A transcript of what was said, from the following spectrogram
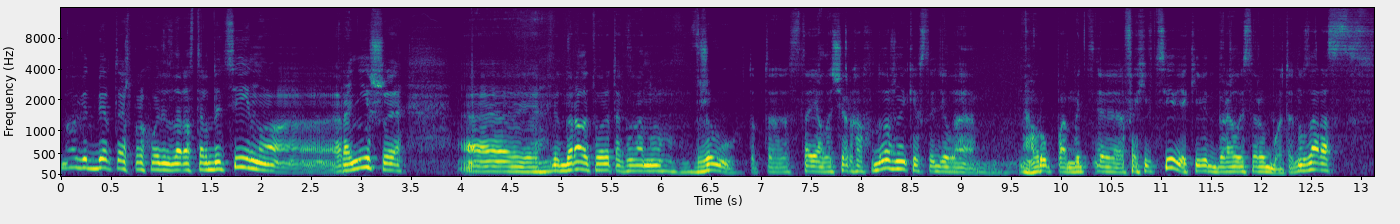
Ну, відбір теж проходить зараз традиційно. Е, Раніше е, відбирали твори так звану вживу. Тобто стояла черга художників, сиділа група е, фахівців, які відбиралися роботи. Ну, зараз, е,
